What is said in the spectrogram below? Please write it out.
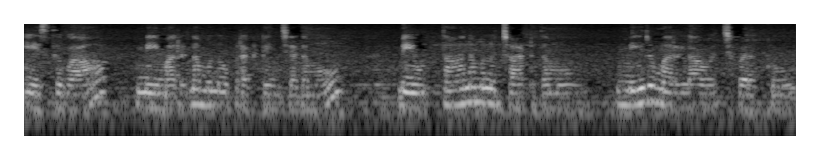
ఏసువా మీ మరణమును ప్రకటించదము మీ ఉత్థానమును చాటుదము మీరు మరలా వచ్చే వరకు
